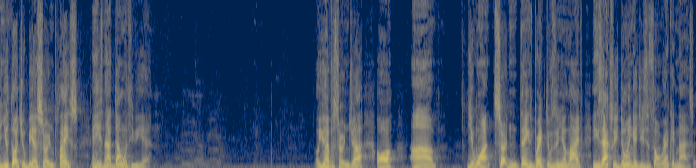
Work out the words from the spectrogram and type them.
And you thought you'd be a certain place, and he's not done with you yet. Or you have a certain job, or uh, you want certain things, breakthroughs in your life, and he's actually doing it. You just don't recognize it.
